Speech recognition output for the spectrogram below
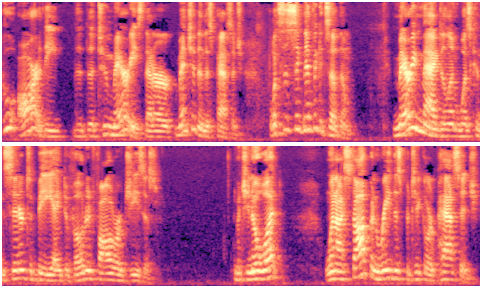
who are the, the, the two Marys that are mentioned in this passage? What's the significance of them? Mary Magdalene was considered to be a devoted follower of Jesus. But you know what? When I stop and read this particular passage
